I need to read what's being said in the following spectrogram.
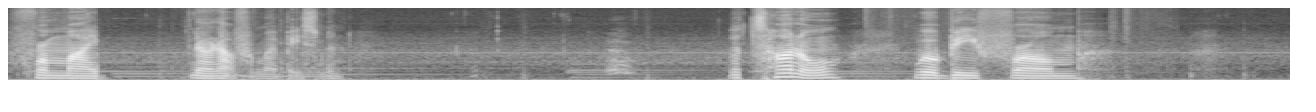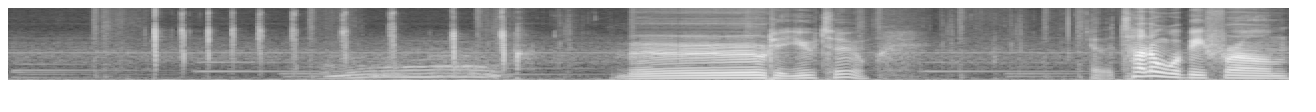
from my... No, not from my basement. The tunnel will be from... Boo to you too. Yeah, the tunnel will be from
